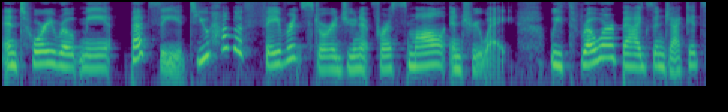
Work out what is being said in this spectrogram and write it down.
and Tori wrote me, Betsy, do you have a favorite storage unit for a small entryway? We throw our bags and jackets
